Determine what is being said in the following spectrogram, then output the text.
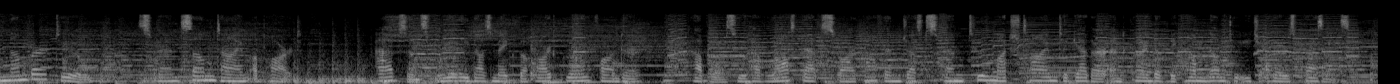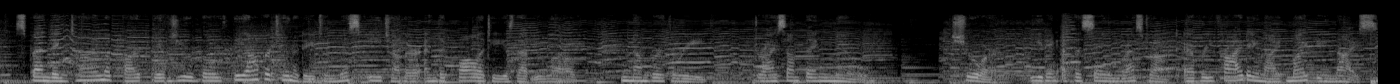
Number 2. Spend some time apart. Absence really does make the heart grow fonder. Couples who have lost that spark often just spend too much time together and kind of become numb to each other's presence. Spending time apart gives you both the opportunity to miss each other and the qualities that you love. Number 3. Try something new. Sure, eating at the same restaurant every Friday night might be nice,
